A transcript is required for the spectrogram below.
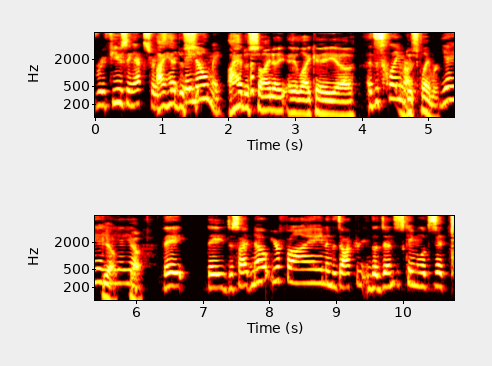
refusing X-rays. I had they, to. they know me. I had to sign a, a like a. Uh, A disclaimer. A disclaimer. Yeah, yeah, yeah, Yeah, yeah, yeah. yeah. They they decide no, you're fine, and the doctor, the dentist came and looked and said,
